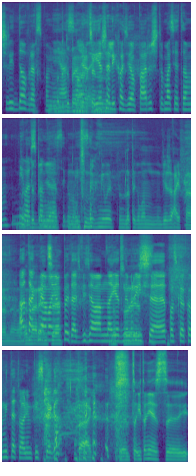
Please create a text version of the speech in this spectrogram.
Czyli dobre wspomnienia No, gdyby są. nie ten- Jeżeli chodzi o Paryż, to macie tam miłe No, wspomnienia nie- z tego no, miejsca. mi- Miły, to dlatego mam wieżę Eiffla na, na A tak, miałam o ręce. nią pytać. Widziałam na No jednym jest- reelsie Polskiego Komitetu Olimpijskiego. Tak. To, I to nie jest y,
